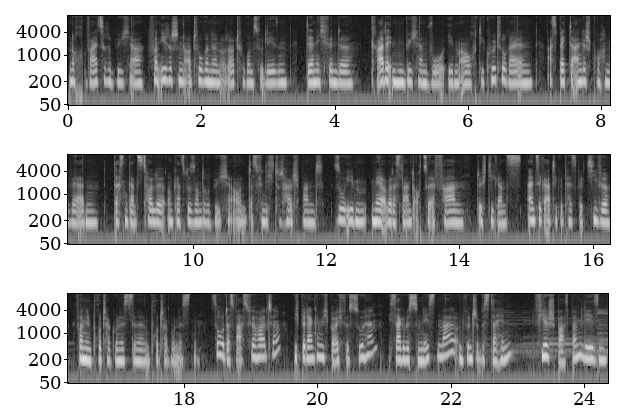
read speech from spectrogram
noch weitere Bücher von irischen Autorinnen oder Autoren zu lesen, denn ich finde, gerade in den Büchern, wo eben auch die kulturellen Aspekte angesprochen werden, das sind ganz tolle und ganz besondere Bücher und das finde ich total spannend, so eben mehr über das Land auch zu erfahren durch die ganz einzigartige Perspektive von den Protagonistinnen und Protagonisten. So, das war's für heute. Ich bedanke mich bei euch fürs Zuhören. Ich sage bis zum nächsten Mal und wünsche bis dahin viel Spaß beim Lesen.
